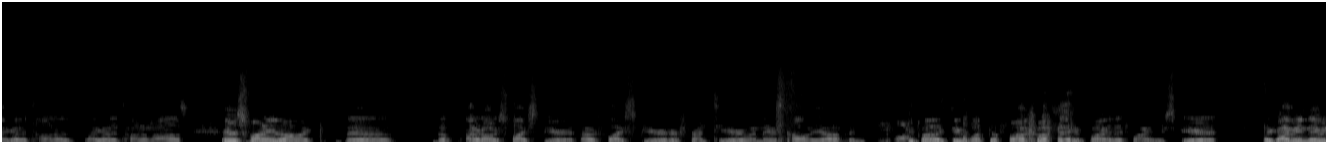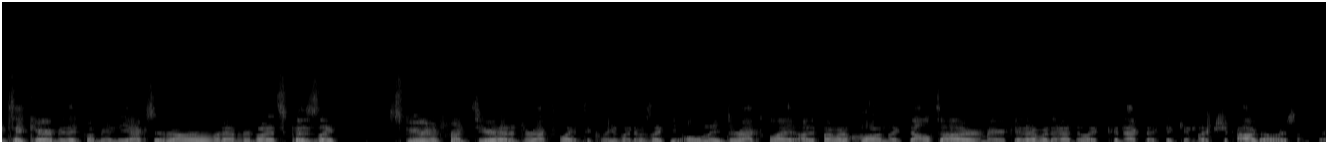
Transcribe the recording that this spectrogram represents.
I got a ton of I got a ton of miles. It was funny though, like the the I would always fly Spirit. I would fly Spirit or Frontier when they would call me up, and wow. people are like, "Dude, what the fuck? Why are they why are they flying you Spirit?" Like, I mean, they would take care of me. They'd put me in the exit row or whatever, but it's because like Spirit and Frontier had a direct flight to Cleveland. It was like the only direct flight. Uh, if I would have wow. flown like Delta or American, I would have had to like connect. I think in like Chicago or something.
